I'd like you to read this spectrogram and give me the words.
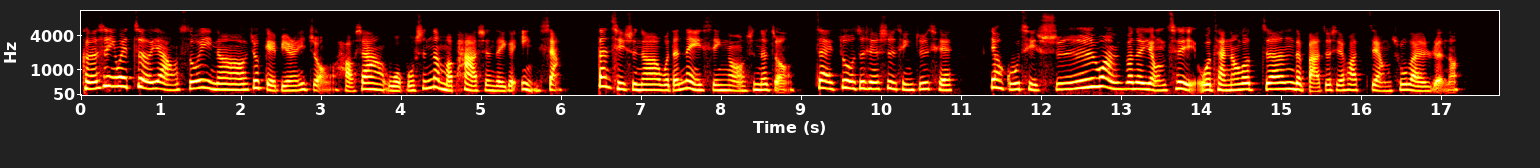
可能是因为这样，所以呢，就给别人一种好像我不是那么怕生的一个印象。但其实呢，我的内心哦是那种在做这些事情之前，要鼓起十万分的勇气，我才能够真的把这些话讲出来的人呢。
